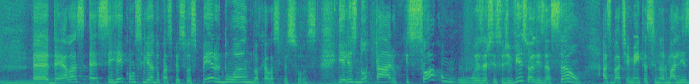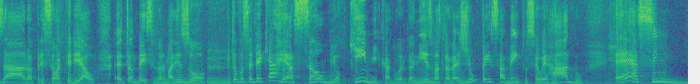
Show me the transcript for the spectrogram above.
uhum. uh, delas uh, se reconciliando com as pessoas, perdoando aquelas pessoas. E eles notaram que só com um exercício de visualização, as batimentas se normalizaram, a pressão arterial também se normalizou. Uhum. Então, você vê que a reação bioquímica no organismo, através de um pensamento seu errado, é assim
